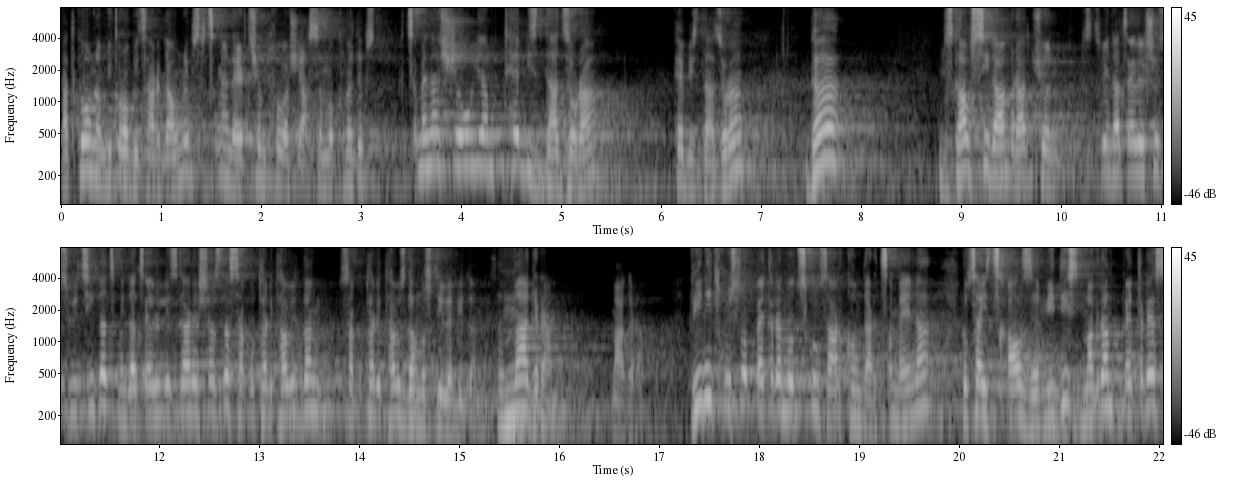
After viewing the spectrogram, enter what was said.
რა თქმა უნდა მიკრობიც არ გავნებს, წმენა ერთ შემთხვევაში ასე მოქმედებს, წმენა შეუულია მთების დაძრა, მთების დაძრა და მსგავსი რამ რაც ჩვენ წმინდა წერილშიც ვიცი და წმინდა წერილის გარეშეც და საკუთარი თავიდან საკუთარი თავის გამოცდილებიდან. მაგრამ მაგრამ ვინ იტყვის რომ პეტრე მოციქულს არ ქონდა რწმენა, როცა ის წყალზე მიდის, მაგრამ პეტრეს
